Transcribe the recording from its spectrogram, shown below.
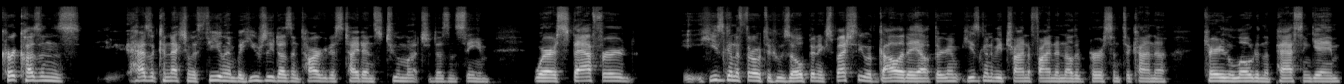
Kirk Cousins has a connection with Thielen, but he usually doesn't target his tight ends too much, it doesn't seem. Whereas Stafford, he's going to throw to who's open, especially with Golladay out there. He's going to be trying to find another person to kind of carry the load in the passing game.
